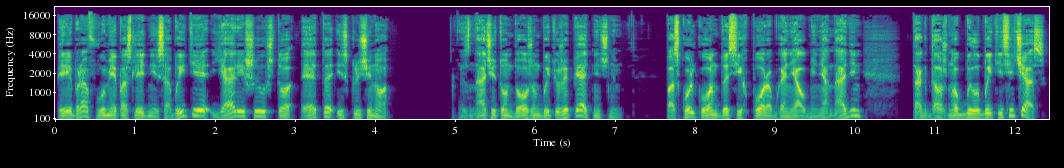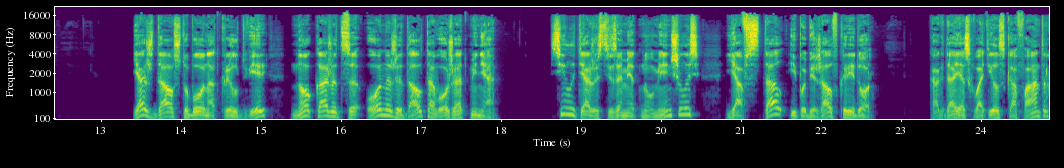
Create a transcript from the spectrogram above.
Перебрав в уме последние события, я решил, что это исключено. Значит, он должен быть уже пятничным. Поскольку он до сих пор обгонял меня на день, так должно было быть и сейчас. Я ждал, чтобы он открыл дверь, но, кажется, он ожидал того же от меня. Сила тяжести заметно уменьшилась, я встал и побежал в коридор. Когда я схватил скафандр,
